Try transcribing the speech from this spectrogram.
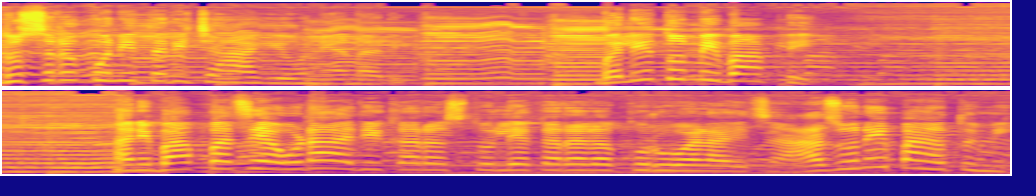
दुसरं कोणीतरी चहा घेऊन येणार आहे. भले तुम्ही बाप. आहे आणि बापाचा एवढा अधिकार असतो लेकराला कुरवळायचा. अजूनही पहा तुम्ही.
